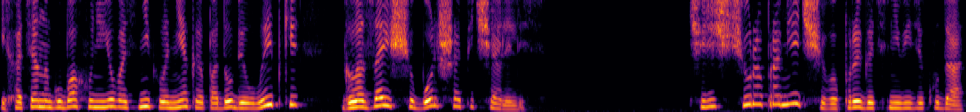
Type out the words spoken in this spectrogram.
И хотя на губах у нее возникло некое подобие улыбки, глаза еще больше опечалились. Чересчур опрометчиво прыгать не видя куда,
